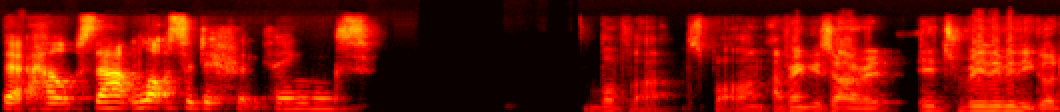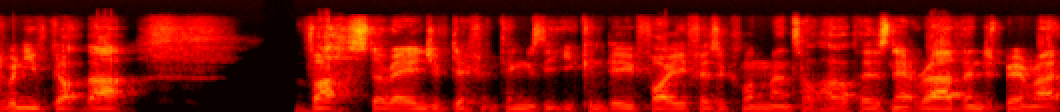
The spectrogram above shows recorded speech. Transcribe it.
that helps that lots of different things. Love that spot on. I think it's it's really really good when you've got that vast range of different things that you can do for your physical and mental health, isn't it? Rather than just being right,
